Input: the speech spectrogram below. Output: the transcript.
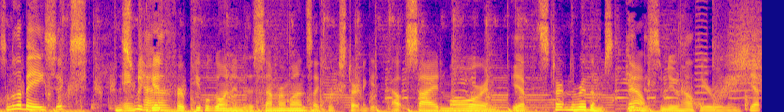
some of the basics. this and will be kinda good for people going into the summer months. Like we're starting to get outside more and Yep. starting the rhythms get now. some new healthier rhythms. Yep.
